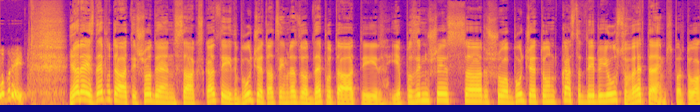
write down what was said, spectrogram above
Labrīt! Ja reiz deputāti šodien sāk skatīt budžetu, acīm redzot, deputāti ir iepazinušies ar šo budžetu, un kāds tad ir jūsu vērtējums par to,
